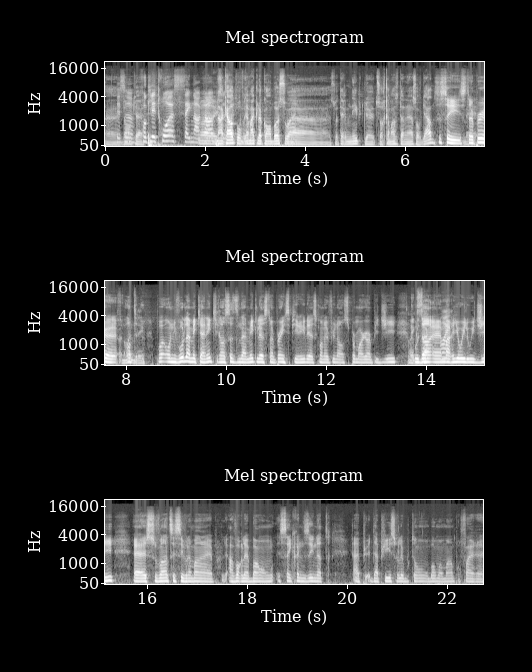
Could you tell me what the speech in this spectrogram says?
Euh, C'est donc, ça. euh, Faut que les trois s'aillent knock-out. Pour fini. vraiment que le combat soit, soit terminé puis que tu recommences ta dernière sauvegarde. Ça, c'est un peu. euh, on- au niveau de la mécanique qui rend ça dynamique, là, c'est un peu inspiré de ce qu'on a vu dans Super Mario RPG ou Exact. dans euh, Ouais. Mario et Luigi. Euh, souvent, tu sais, c'est vraiment euh, avoir le bon. synchroniser notre. Appu- d'appuyer sur le bouton au bon moment pour faire euh,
